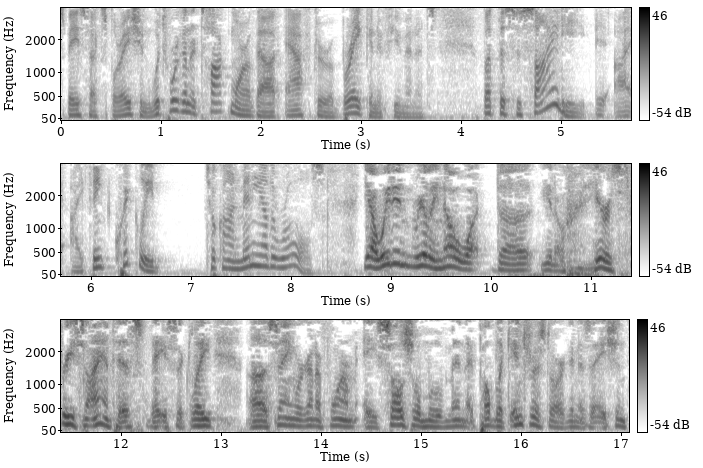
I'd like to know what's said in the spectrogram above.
space exploration, which we're going to talk more about after a break in a few minutes. But the society, I, I think, quickly took on many other roles. Yeah, we didn't really know what uh, you know. Here's three scientists basically uh, saying we're going to form a social movement, a public interest organization.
